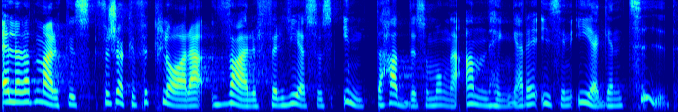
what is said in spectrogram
Eller att Markus försöker förklara varför Jesus inte hade så många anhängare i sin egen tid.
